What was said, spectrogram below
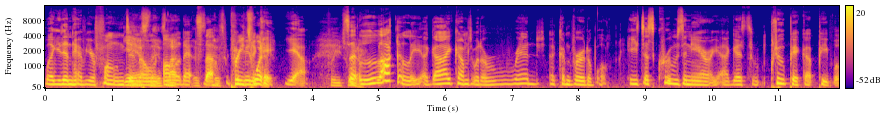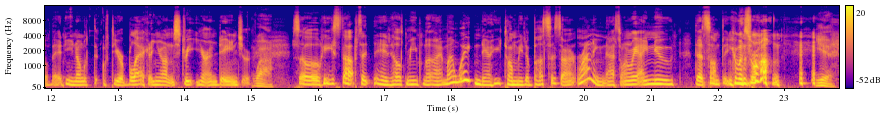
well, you didn't have your phones, Yeah, you it's- know, and it's all not- of that it's- stuff. pre-Twitter. communicate. Yeah. So Pre-Twitter. luckily, a guy comes with a red uh convertible. He's just cruising the area, I guess, to, to pick up people that you know. If you're black and you're on the street, you're in danger. Wow. So he stops it and he tells me, "Why am I waiting there?" He told me the buses aren't running. That's the only way I knew that something was wrong. Yeah.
